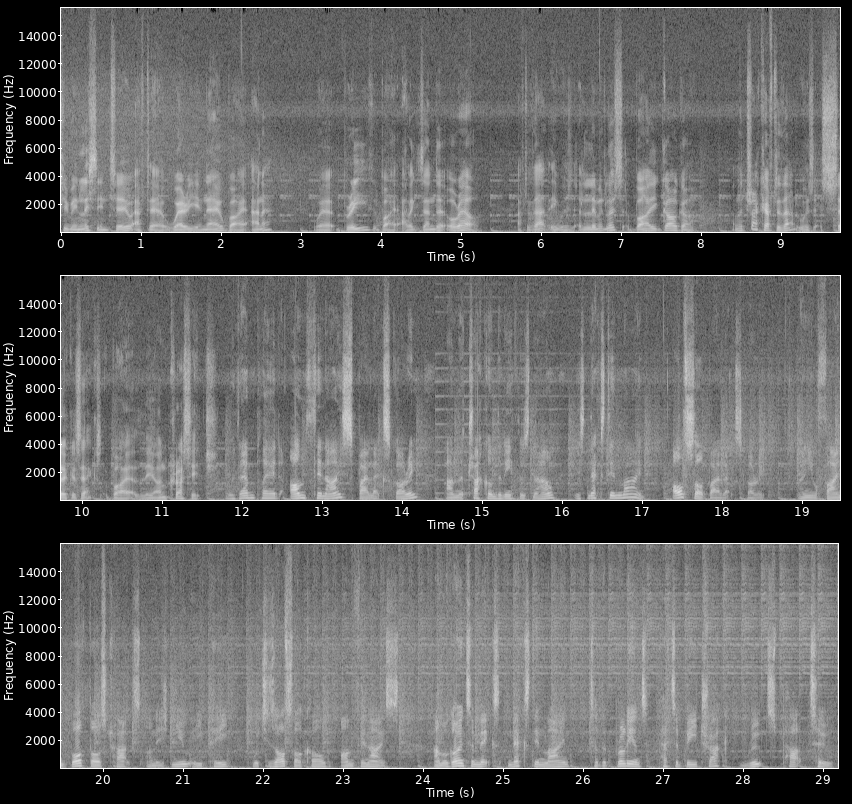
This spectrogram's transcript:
Tracks you've been listening to after Where Are You Now by Anna were Breathe by Alexander Aurel. After that, it was Limitless by Gaga. And the track after that was Circus X by Leon Krasisch. We then played On Thin Ice by Lex Gorrie, and the track underneath us now is Next in Line, also by Lex Gorrie. And you'll find both those tracks on his new EP, which is also called On Thin Ice. And we're going to mix Next in Line to the brilliant Petter B track, Roots Part 2.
